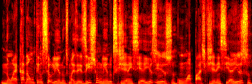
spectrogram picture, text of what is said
não é cada um tem o seu Linux, mas existe um Linux que gerencia isso. Isso. Um Apache que gerencia isso. isso.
